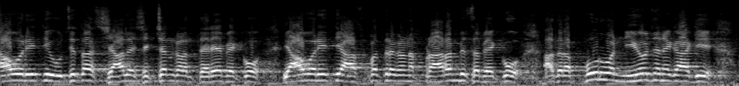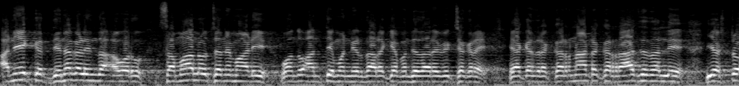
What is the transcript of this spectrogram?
ಯಾವ ರೀತಿ ಉಚಿತ ಶಾಲೆ ಶಿಕ್ಷಣಗಳನ್ನು ತೆರೆಯಬೇಕು, ಯಾವ ರೀತಿ ಆಸ್ಪತ್ರೆಗಳನ್ನ ಪ್ರಾರಂಭಿಸಬೇಕು, ಅದರ ಪೂರ್ವ ನಿಯೋಜನೆಗಾಗಿ ಅನೇಕ ದಿನಗಳಿಂದ ಅವರು ಸಮಾಲೋಚನೆ ಮಾಡಿ ಒಂದು ಅಂತಿಮ ನಿರ್ಧಾರಕ್ಕೆ ಬಂದಿದ್ದಾರೆ ವೀಕ್ಷಕರೇ. ಯಾಕಂದ್ರೆ ಕರ್ನಾಟಕ ರಾಜ್ಯದಲ್ಲಿ ಎಷ್ಟೋ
